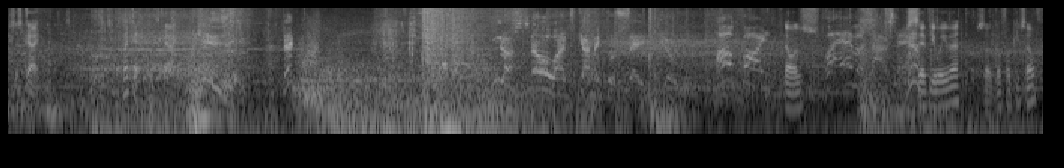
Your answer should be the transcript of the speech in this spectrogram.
it's this guy. Look at this guy. No, one's coming to save you. I'll find No one's whatever's out there. save you either, so go fuck yourself.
